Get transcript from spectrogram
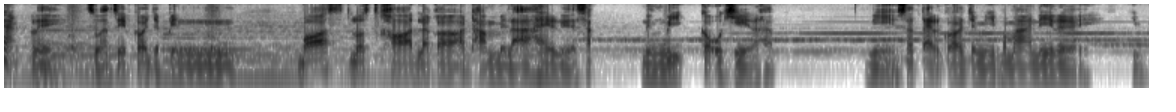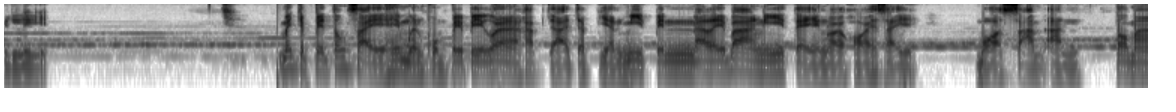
าก ๆ เลย ส่วนเซตก็จะเป็นบอสลดคอร์สแล้วก็ทำเวลาให้เหลือสักหนึ่งวิก็โอเคนะครับ นี่สแตทก็จะมีประมาณนี้เลย u b i l y ไม่จะเป็นต้องใส่ให้เหมือนผมเป๊ะๆก็ได้นะครับอาจจะเปลี่ยนมีดเป็นอะไรบ้างนี้ แต่อย่างน้อยขอให้ใส่บอสสามอัน ต่อมา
